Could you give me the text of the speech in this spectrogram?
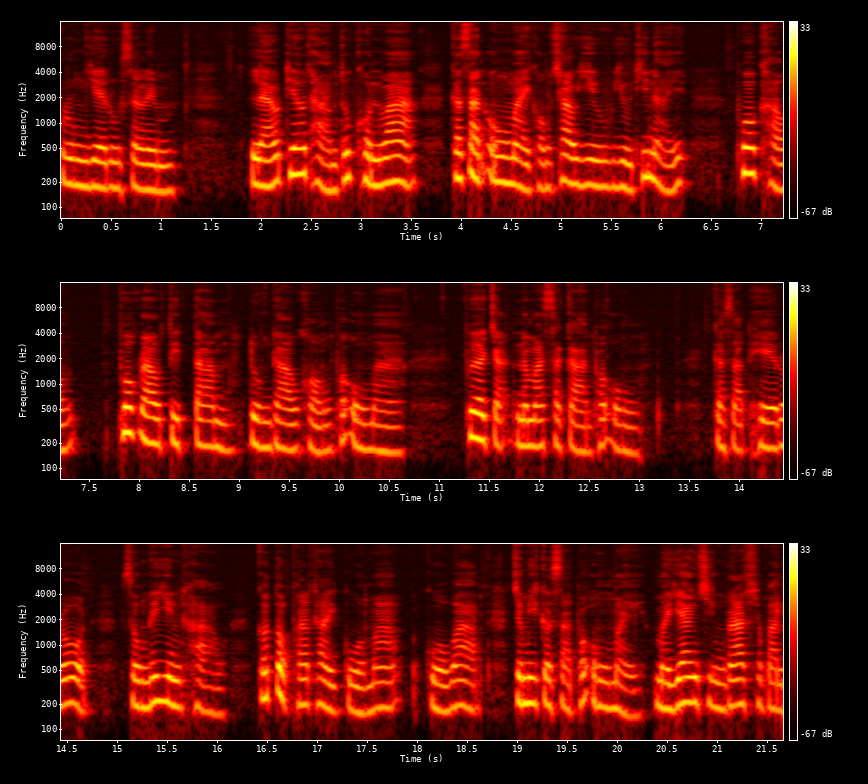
กรุงเยรูซาเล็ม แล้วเที่ยวถามทุกคนว่า กษัตริย์องค์ใหม่ของชาวยิวอยู่ที่ไหน พวกเขาพวกเราติดตามดวงดาวของพระองค์มา เพื่อจะนมัสการพระองค์ กษัตริย์เฮโรดทรงได้ยินข่าว ก็ตกพระทัยกลัวมากกลัวว่าจะมีกษัตริย์พระองค์ใหม่ มาแย่งชิงราชบัล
